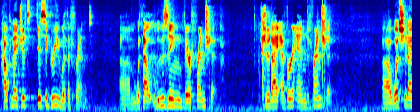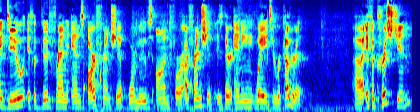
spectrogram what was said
How can I just disagree with a friend um, without losing their friendship? Should I ever end a friendship? Uh, what should I do if a good friend ends our friendship or moves on for our friendship? Is there any way to recover it? Uh, if a Christian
